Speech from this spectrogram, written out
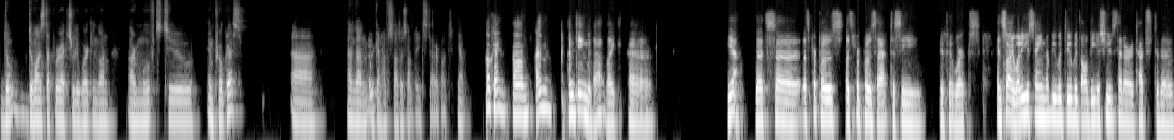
the, the ones that we're actually working on are moved to in progress uh, and then we can have status updates there but yeah Okay, um, I'm, I'm game with that, like, uh. Yeah, let's, uh, let's propose, let's propose that to see if it works. And sorry, what are you saying that we would do with all the issues that are attached to the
